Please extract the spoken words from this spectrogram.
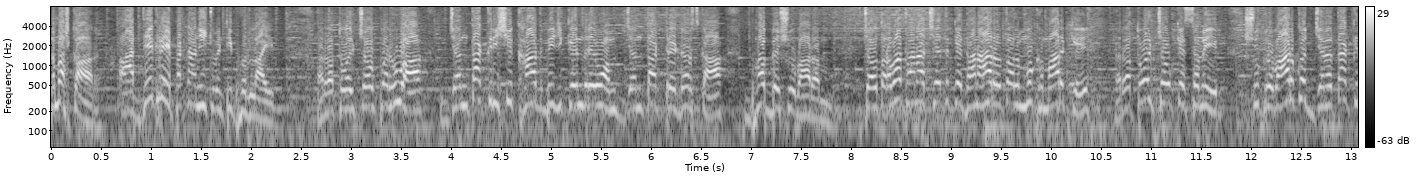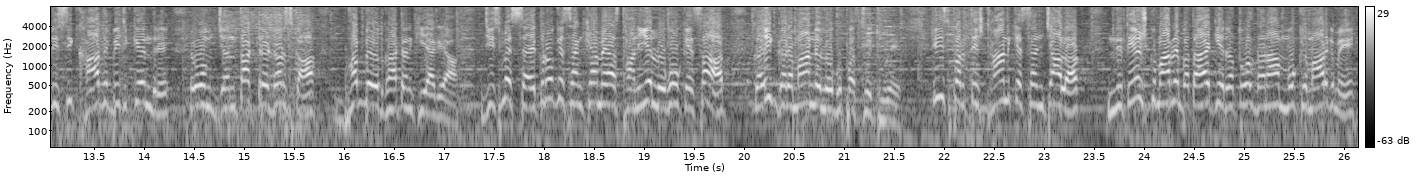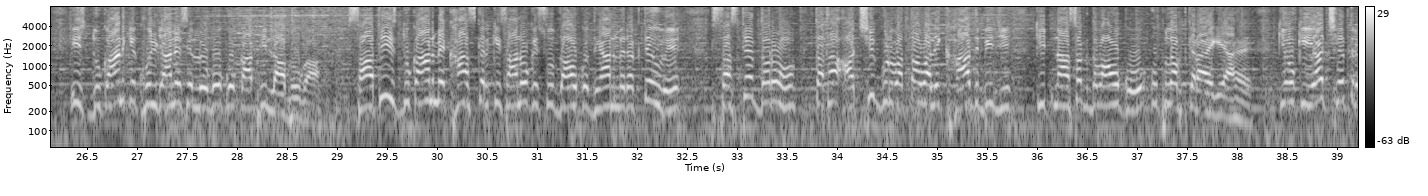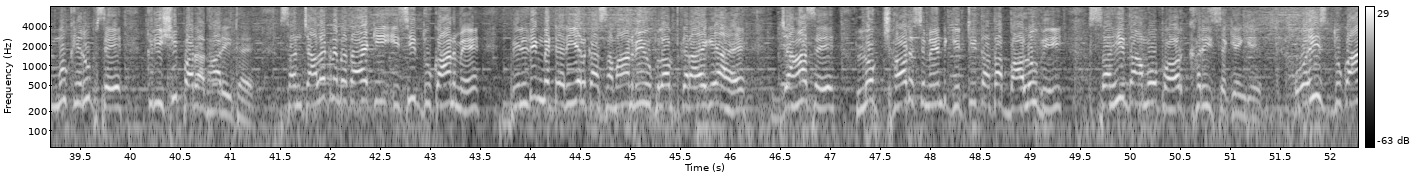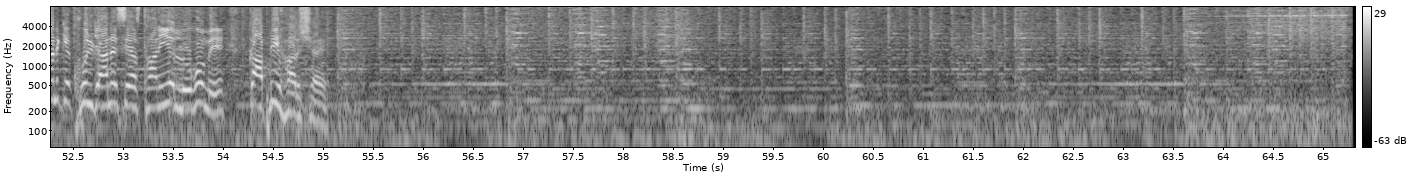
नमस्कार, आप देख रहे हैं Patna news twenty four live. रतवल चौक पर हुआ जनता कृषि खाद बीज केंद्र एवं जनता ट्रेडर्स का भव्य शुभारंभ। चौतरवा थाना क्षेत्र के धनहा रतवल मुख्य मार्ग के रतवल चौक के समीप शुक्रवार को जनता कृषि खाद बीज केंद्र एवं जनता ट्रेडर्स का भव्य उद्घाटन किया गया, जिसमें सैकड़ों की संख्या में स्थानीय लोगों के साथ कई गणमान्य लोग उपस्थित हुए। इस प्रतिष्ठान के संचालक नितेश कुमार ने बताया कि रतवल धना मुख्य मार्ग में इस दुकान के खुल जाने से लोगों को काफ़ी लाभ होगा। साथ ही इस दुकान में खासकर किसानों की सुविधाओं को ध्यान में रखते हुए सस्ते दरों तथा अच्छी गुणवत्ता वाली खाद बीज कीटनाशक दवाओं को उपलब्ध कराया गया है, क्योंकि यह क्षेत्र मुख्य रूप से कृषि पर आधारित है। संचालक ने बताया कि इसी दुकान में बिल्डिंग मटेरियल का सामान भी उपलब्ध कराया गया है, जहाँ से लोग छड़, सीमेंट, गिट्टी तथा बालू भी सही दामों पर खरीद सकेंगे। वही इस दुकान के खुल जाने से स्थानीय लोगों में काफ़ी हर्ष है।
